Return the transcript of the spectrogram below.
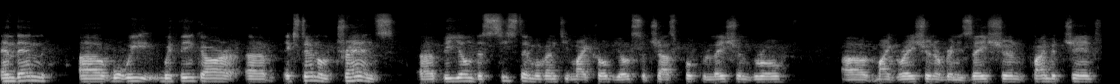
And then uh, what we, we think are uh, external trends uh, beyond the system of antimicrobials, such as population growth, migration, urbanization, climate change,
